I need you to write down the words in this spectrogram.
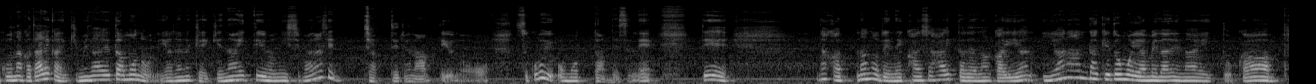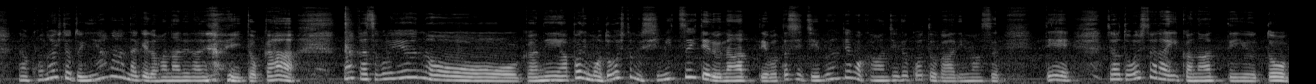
こうなんか誰かに決められたものを、ね、やらなきゃいけないっていうのに縛られちゃってるなっていうのをすごい思ったんですね。でなんかなのでね会社入ったらなんか嫌なんだけども辞められないとかなんかこの人と嫌なんだけど離れられないとかなんかそういうのがねやっぱりもうどうしても染みついてるなって私自分でも感じることがあります。でじゃあどうしたらいいかなっていうと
